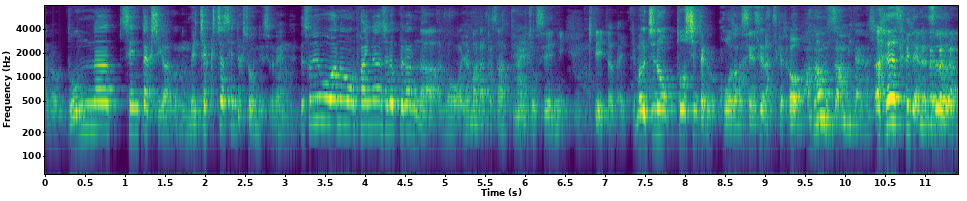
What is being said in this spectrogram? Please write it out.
あの、どんな選択肢があるの、うんめちゃくちゃ選択肢多いんですよね。うんでそれをあの、ファイナンシャルプランナーの山中さんという女性に来ていただいて、まあ、うちの投資信託の講座の先生なんですけど、アナウンサーみたいな人あそうみたいな、そ う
